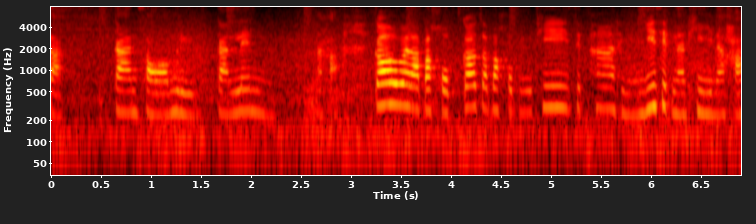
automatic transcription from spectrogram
จากการซ้อมหรือการเล่น นะคะ ก็เวลาประคบก็จะประคบอยู่ที่ 15-20 นาทีนะคะ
